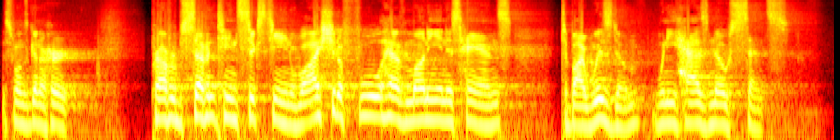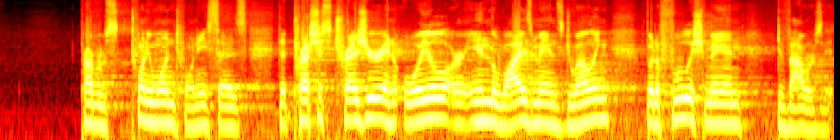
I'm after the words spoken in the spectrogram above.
This one's going to hurt. Proverbs 17, 16. Why should a fool have money in his hands to buy wisdom when he has no sense? Proverbs 21:20 says that precious treasure and oil are in the wise man's dwelling, but a foolish man devours it.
